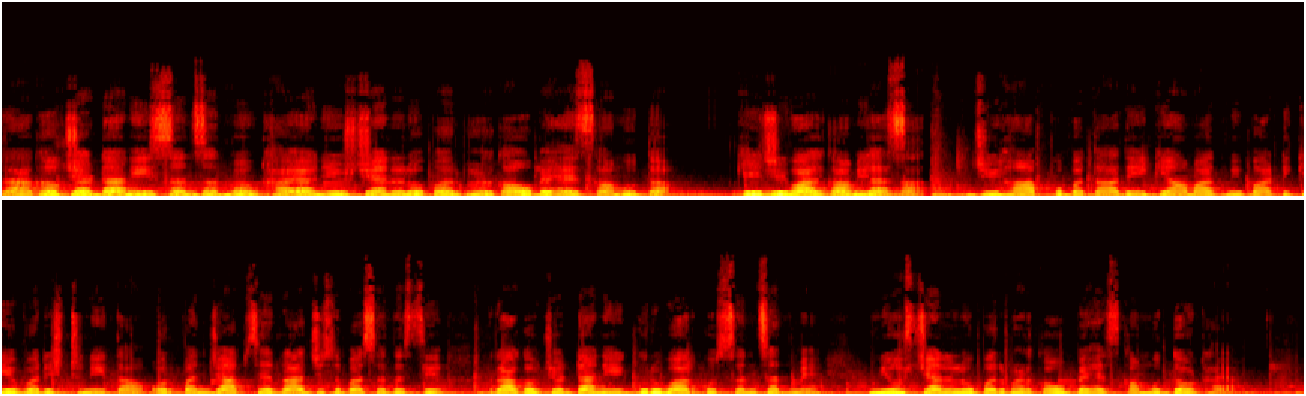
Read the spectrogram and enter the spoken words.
राघव चड्डा ने संसद में उठाया न्यूज़ चैनलों पर भड़काऊ बहस का मुद्दा, केजरीवाल का मिला साथ। जी हाँ, आपको बता दें कि आम आदमी पार्टी के वरिष्ठ नेता और पंजाब से राज्यसभा सदस्य राघव चड्डा ने गुरुवार को संसद में न्यूज़ चैनलों पर भड़काऊ बहस का मुद्दा उठाया।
